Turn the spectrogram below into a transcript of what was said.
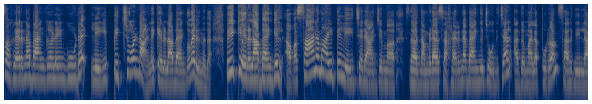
സഹകരണ ബാങ്കുകളെയും കൂടെ ലയിപ്പിച്ചുകൊണ്ടാണ് കേരള ബാങ്ക് വരുന്നത്. അപ്പൊ ഈ കേരള ബാങ്കിൽ അവസാനമായിട്ട് ലയിച്ച രാജ്യം നമ്മുടെ സഹകരണ ബാങ്ക് ചോദിച്ചാൽ അത് മലപ്പുറം ജില്ലാ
